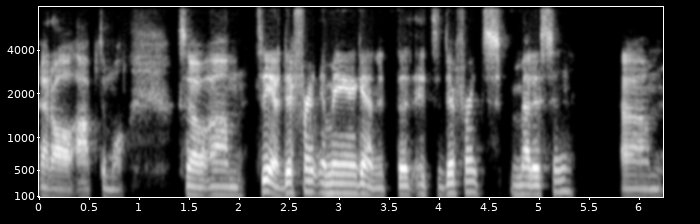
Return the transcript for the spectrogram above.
at all optimal. So um so yeah different i mean again it, it's different medicine. Um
